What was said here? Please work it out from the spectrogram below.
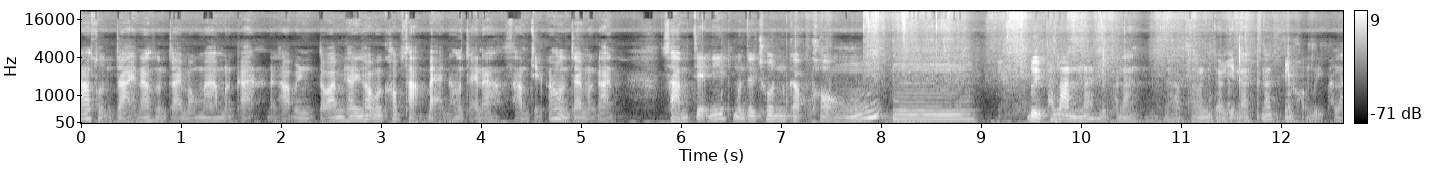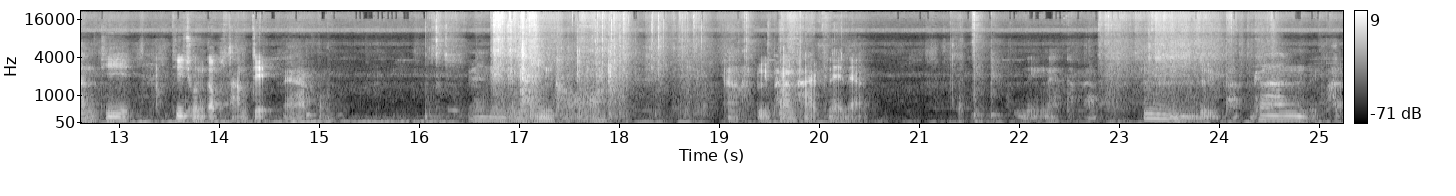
น่าสนใจน่าสนใจมาก ๆ เหมือนกันนะครับแต่ว่ามีท่านที่ชอบชอบสามแปดน่าสนใจนะสามเจ็ดก็น่าสนใจเหมือนกันสามเจ็ดนี่เหมือนจะชนกับของดุยพลันนะดุยพลันนะครับถ้าเราจะเห็นนะน่าจะเป็นของดุยพลันที่ที่ชนกับสามเจ็ดนะครับอิ ดุยพันหายไปไหนแล้วหนึ่งนะครับ อืมดุยพันดุยพัน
